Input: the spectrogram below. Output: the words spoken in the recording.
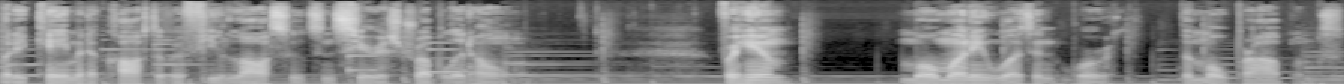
but it came at a cost of a few lawsuits and serious trouble at home. For him, more money wasn't worth the more problems.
